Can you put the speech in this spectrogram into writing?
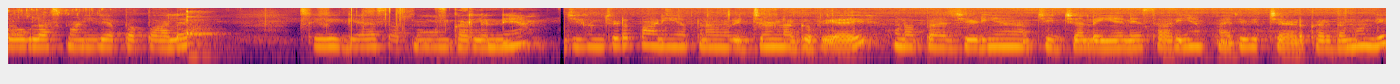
2 ਗਲਾਸ ਪਾਣੀ ਦੇ ਆਪਾਂ ਪਾ ਲਿਆ ਤੇ ਗੈਸ ਆਪਾਂ ਔਨ ਕਰ ਲੈਂਦੇ ਆ ਜੀ, ਹੁਣ ਜਿਹੜਾ ਪਾਣੀ ਆਪਣਾ ਰਿੱਝਣ ਲੱਗ ਪਿਆ ਏ, ਹੁਣ ਆਪਾਂ ਜਿਹੜੀਆਂ ਚੀਜ਼ਾਂ ਲਈਆਂ ਨੇ ਸਾਰੀਆਂ ਆਪਾਂ ਇਹਦੇ ਵਿੱਚ ਐਡ ਕਰ ਦਵਾਂਗੇ।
